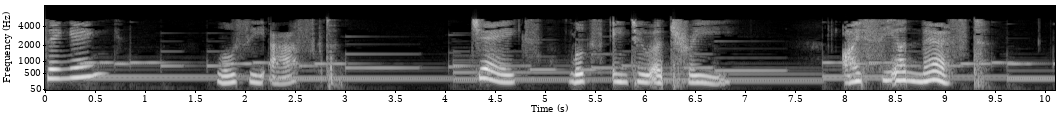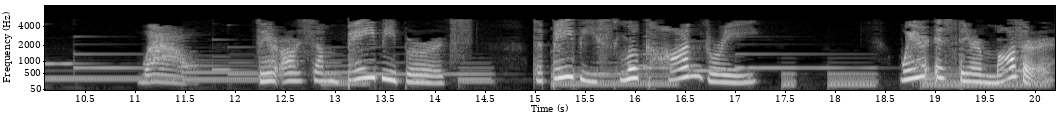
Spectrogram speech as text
singing? Lucy asked. Jake looks into a tree. I see a nest. Wow, there are some baby birds. The babies look hungry. Where is their mother?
